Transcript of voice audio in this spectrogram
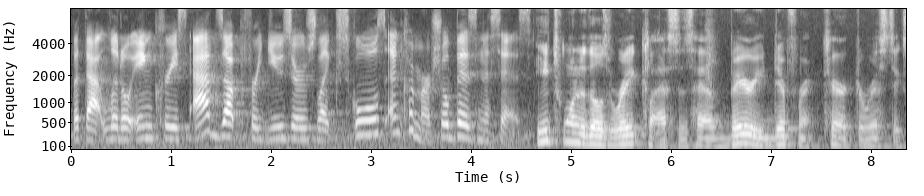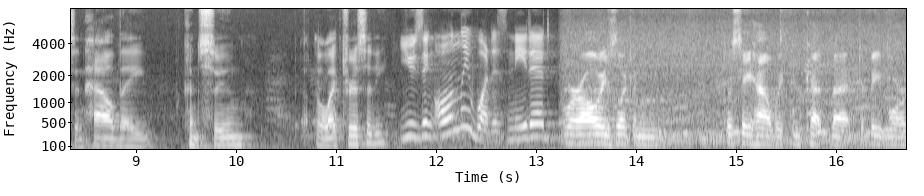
but that little increase adds up for users like schools and commercial businesses. Each one of those rate classes have very different characteristics in how they consume electricity. Using only what is needed We're always looking to see how we can cut back to be more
